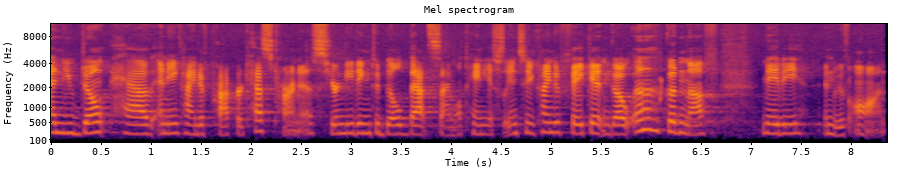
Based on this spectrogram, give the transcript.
and you don't have any kind of proper test harness. You're needing to build that simultaneously. And so you kind of fake it and go, eh, good enough, maybe, and move on.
